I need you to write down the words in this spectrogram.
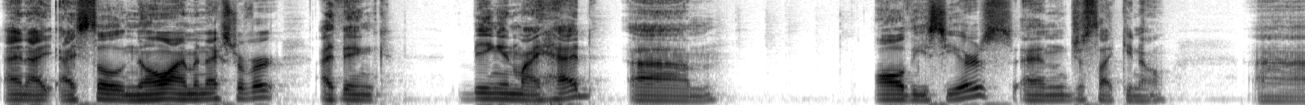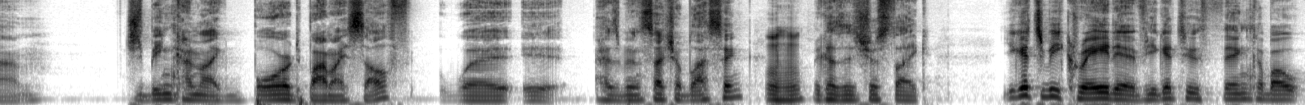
and I I still know I'm an extrovert, I think being in my head um, all these years and just like you know, um, just being kind of like bored by myself, wa- it has been such a blessing Mhm. because it's just like you get to be creative, you get to think about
